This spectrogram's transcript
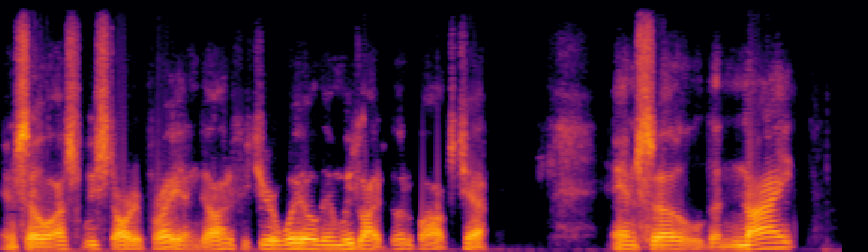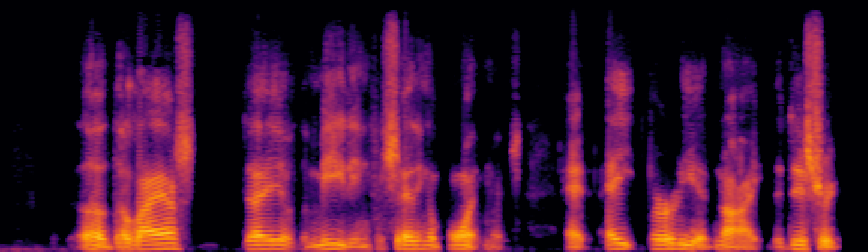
And so us we started praying, God, if it's your will, then we'd like to go to Boggs Chapel. And so the night of the last day of the meeting for setting appointments at 8:30 at night, the district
